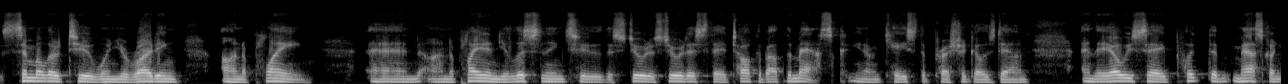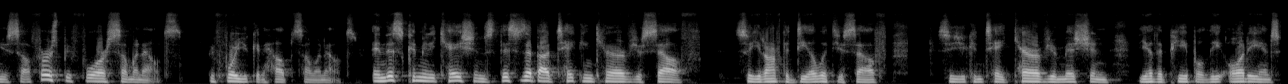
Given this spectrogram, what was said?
similar to when you're riding on a plane and on the plane and you're listening to the steward or stewardess they talk about the mask you know in case the pressure goes down and they always say, put the mask on yourself first before someone else, before you can help someone else. In this communications, this is about taking care of yourself so you don't have to deal with yourself, so you can take care of your mission, the other people, the audience,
